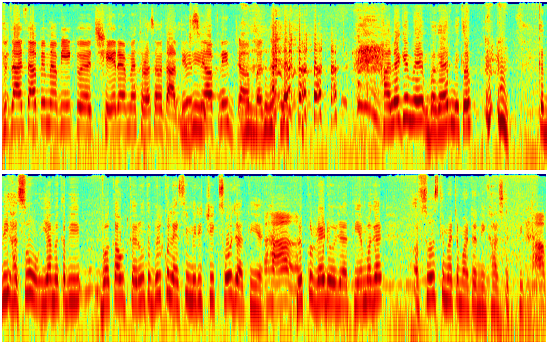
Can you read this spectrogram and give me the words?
गुलजार साहब पे मैं अभी एक शेर है मैं थोड़ा सा बताती हूँ इसमें आपने हालाँकि मैं बगैर मेकअप कभी हंसूं या मैं कभी वर्कआउट करूँ तो बिल्कुल ऐसी मेरी चीक्स हो जाती हैं। हाँ। बिल्कुल रेड हो जाती हैं मगर अफसोस कि मैं टमाटर नहीं खा सकती। आप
